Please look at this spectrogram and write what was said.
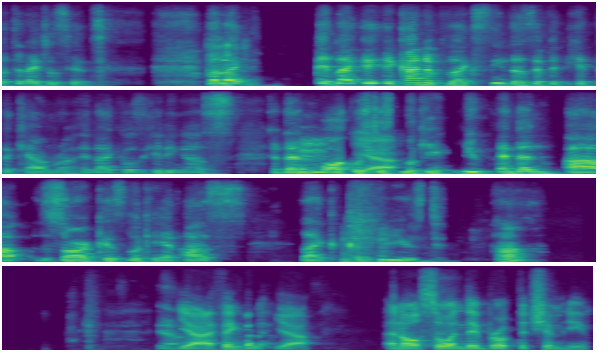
what did I just hit? but like it like it, it, kind of like seemed as if it hit the camera and like it was hitting us. And then mm, mark was yeah. just looking you and then uh zark is looking at us like confused. Huh? Yeah. Yeah i think that yeah. And also when they broke the chimney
